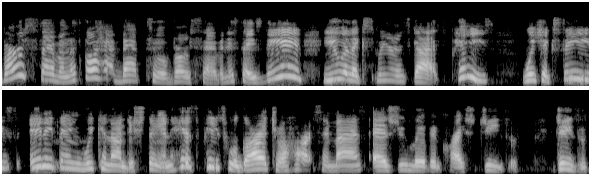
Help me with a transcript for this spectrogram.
verse 7 let's go ahead back to verse 7 it says then you will experience god's peace which mm-hmm. exceeds anything we can understand. His peace will guard your hearts and minds as you live in christ jesus jesus.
